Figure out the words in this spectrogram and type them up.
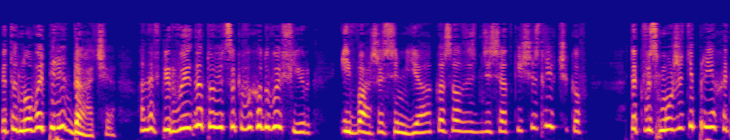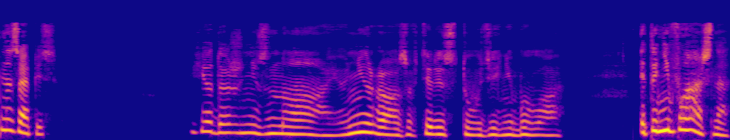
Это новая передача. Она впервые готовится к выходу в эфир, и ваша семья оказалась в десятке счастливчиков. Так вы сможете приехать на запись? Я даже не знаю, ни разу в телестудии не была. Это не важно.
